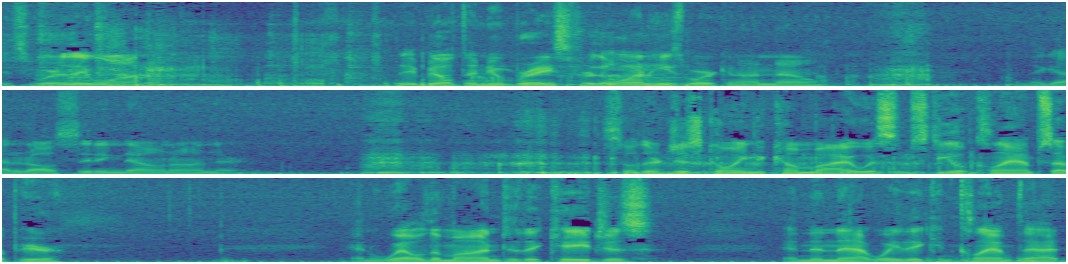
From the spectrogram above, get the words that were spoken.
It's where they want it. They built a new brace for the one he's working on now, and they got it all sitting down on there. So they're just going to come by with some steel clamps up here and weld them onto the cages, and then that way they can clamp that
